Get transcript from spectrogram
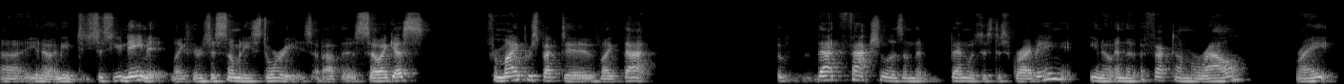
uh, you know, I mean, just you name it. Like there's just so many stories about this. So I guess from my perspective, like that, that factionalism that Ben was just describing, you know, and the effect on morale, right?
